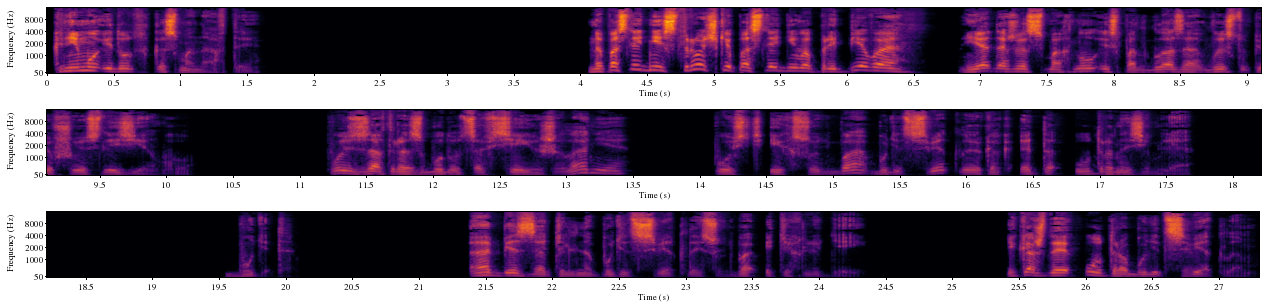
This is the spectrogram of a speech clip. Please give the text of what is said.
К нему идут космонавты. На последней строчке последнего припева я даже смахнул из-под глаза выступившую слезинку. Пусть завтра сбудутся все их желания, пусть их судьба будет светлую, как это утро на земле. Будет. Обязательно будет светлая судьба этих людей и каждое утро будет светлым.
